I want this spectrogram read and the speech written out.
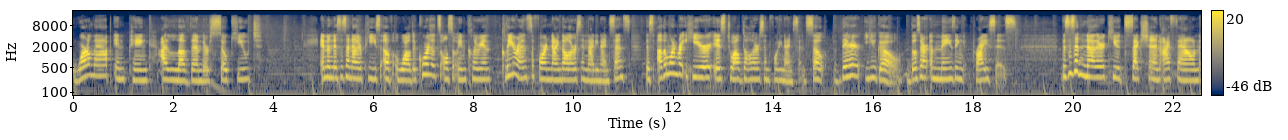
world map in pink. I love them. They're so cute. And then this is another piece of wall decor that's also in clearance for $9.99. This other one right here is $12.49. So there you go. Those are amazing prices. This is another cute section I found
